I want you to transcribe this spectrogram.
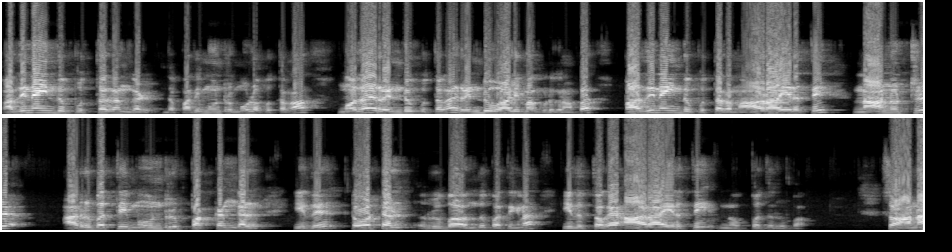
பதினைந்து புத்தகங்கள். இந்த பதிமூன்று மூல புத்தகம் முத ரெண்டு புத்தகம் ரெண்டு வாலியமா கொடுக்குறோம். அப்ப பதினைந்து புத்தகம் ஆறாயிரத்தி நானூற்று அறுபத்தி மூன்று பக்கங்கள். இது டோட்டல் ரூபாய் வந்து பாத்தீங்கன்னா இது தொகை ஆறாயிரத்தி முப்பது ரூபாய் ஸோ ஆனா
